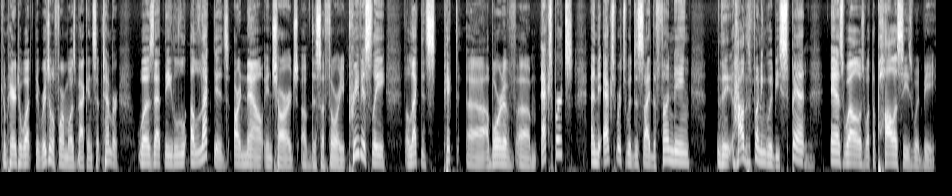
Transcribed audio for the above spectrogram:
compared to what the original form was back in September was that the l- electeds are now in charge of this authority. Previously, electeds picked uh, a board of um, experts, and the experts would decide the funding, the how the funding would be spent mm-hmm. as well as what the policies would be.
